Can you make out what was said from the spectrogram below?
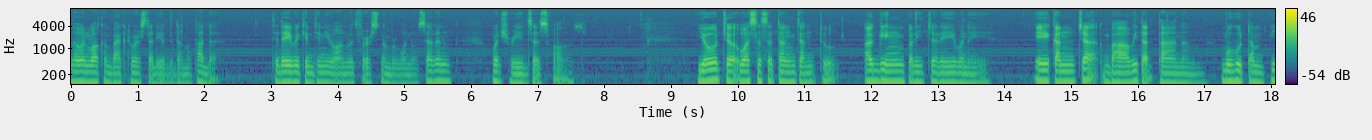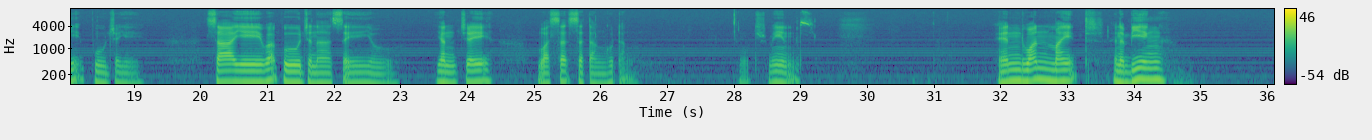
Hello and welcome back to our study of the Dhammapada. Today we continue on with verse number 107, which reads as follows. Yo cha vasasatang jantu aging parichare vane ekancha bhavitattanang muhutampi pujaye sayeva pujana seyo yanche vasasatang hutang. Which means and one might, and a being,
